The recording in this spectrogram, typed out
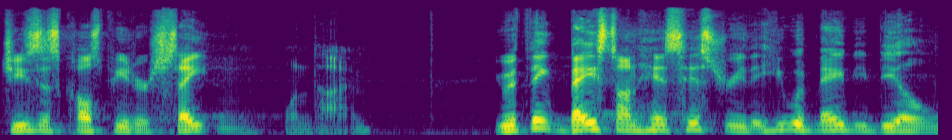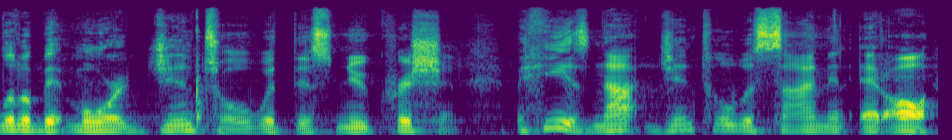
Jesus calls Peter Satan one time. You would think, based on his history, that he would maybe be a little bit more gentle with this new Christian. But he is not gentle with Simon at all.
